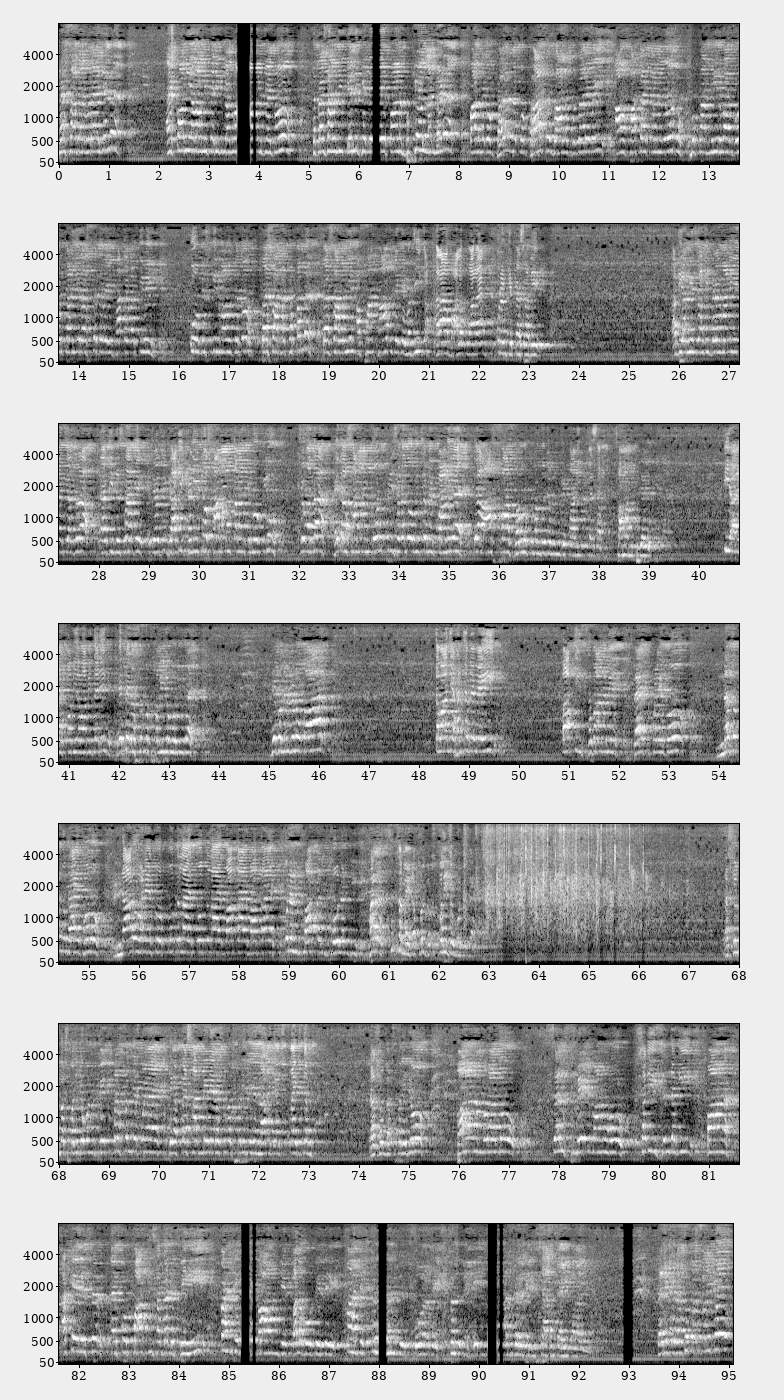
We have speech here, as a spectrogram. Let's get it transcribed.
پیسہ برابر ہے جن اے قومی عوامی تحریک جو اگوان چاہتا تو تو پیسہ ہمیں دل کے لیے پان بکیو لنگڑ۔ پان لگو گھر، لگو گھاٹ زالت گزارے بھئی آو فاتح کرنے یوز مکہ میروار گوڑ چاہیے رستے دے بھئی فاتح ورتی بھئی وہ مسکین ماؤں چاہے تو پیسہ نہ کھپل پیسہ وہی افان خان جے کے وزی کا خراب حالت وارا ہے۔ انہوں کے پیسہ دے۔ ابھی امیر کی برہمانی ہے کہ عزرہ ابھی نسا کے جو اسی گاڑی کھڑی تھو سامان کنا کے موکلوں جو ادا ہیدا سامان کون پری سکتا سکندو وچ میں پانی ہے یا آس پاس ضرورت مندو جو ان کے پانی کو پیسا سامان کی جائے۔ یہ ہے قومی عوامی تحریک، یہ تے رسول خلیل موجود ہے۔ دیکھو ننڈڑو بار تواجے ہنچ میں گئی باقی زبان میں بیت پڑے تو نظم مدھائے تھو نارو ہنے تو توتلائے توتلائے باتائے باتائے انہیں باتل بولن کی ہر سکھ میں رسول بسپلی جو موجود ہے رسول بسپلی جو انہیں پیٹی پرستن دے پویا ہے جگہ پیسہ میلے رسول بسپلی جو انہیں نالے کے ایکسپلائی جگہ رسول بسپلی جو پانا مرادو سلف میڈ مانو ہو، سری زندگی پان، اکیلے سر ایپو پاکی سا گڑ بھی پہنچے کام جے بلب ہوتے تھے پہنچے کنگن جے دور پہ سند میں ایک ازگر کے لیے سیاست چاہیے کمائی تیرے کے رسول اللہ علیہ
